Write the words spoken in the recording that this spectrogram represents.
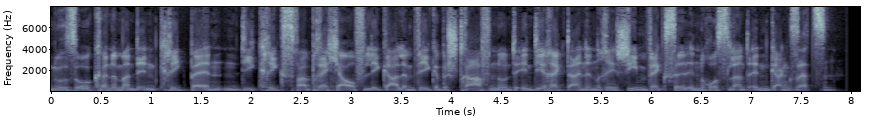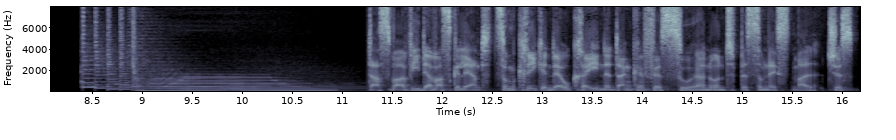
Nur so könne man den Krieg beenden, die Kriegsverbrecher auf legalem Wege bestrafen und indirekt einen Regimewechsel in Russland in Gang setzen. Das war wieder was gelernt zum Krieg in der Ukraine. Danke fürs Zuhören und bis zum nächsten Mal. Tschüss.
